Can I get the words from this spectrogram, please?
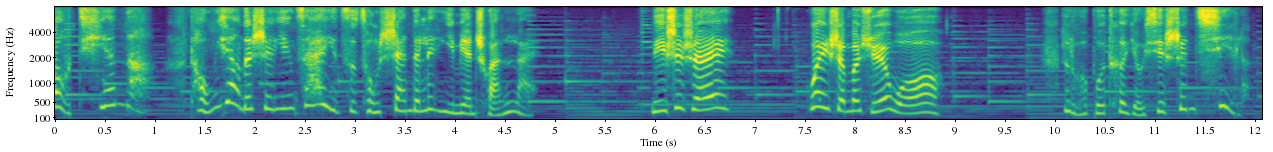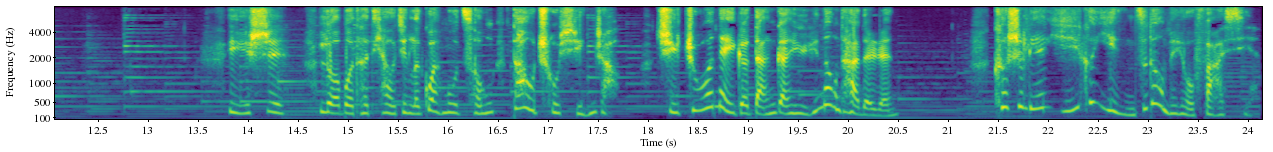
哦天哪！同样的声音再一次从山的另一面传来。你是谁？为什么学我？罗伯特有些生气了。于是，罗伯特跳进了灌木丛，到处寻找，去捉那个胆敢愚弄他的人。可是，连一个影子都没有发现。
